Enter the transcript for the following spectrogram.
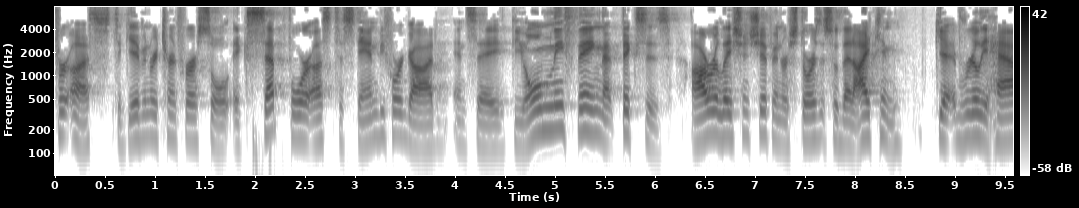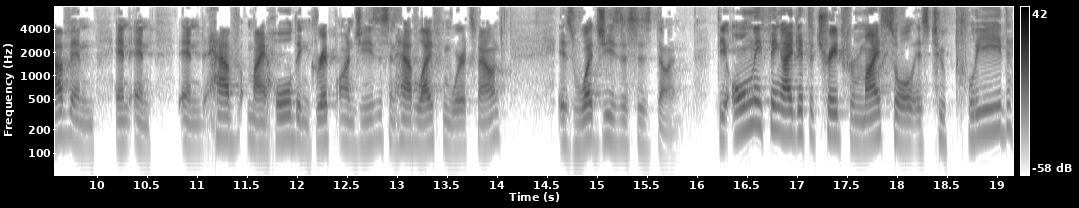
for us to give in return for our soul except for us to stand before God and say, the only thing that fixes our relationship and restores it so that I can get really have and and and and have my hold and grip on Jesus and have life and where it's found is what Jesus has done. The only thing I get to trade for my soul is to plead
